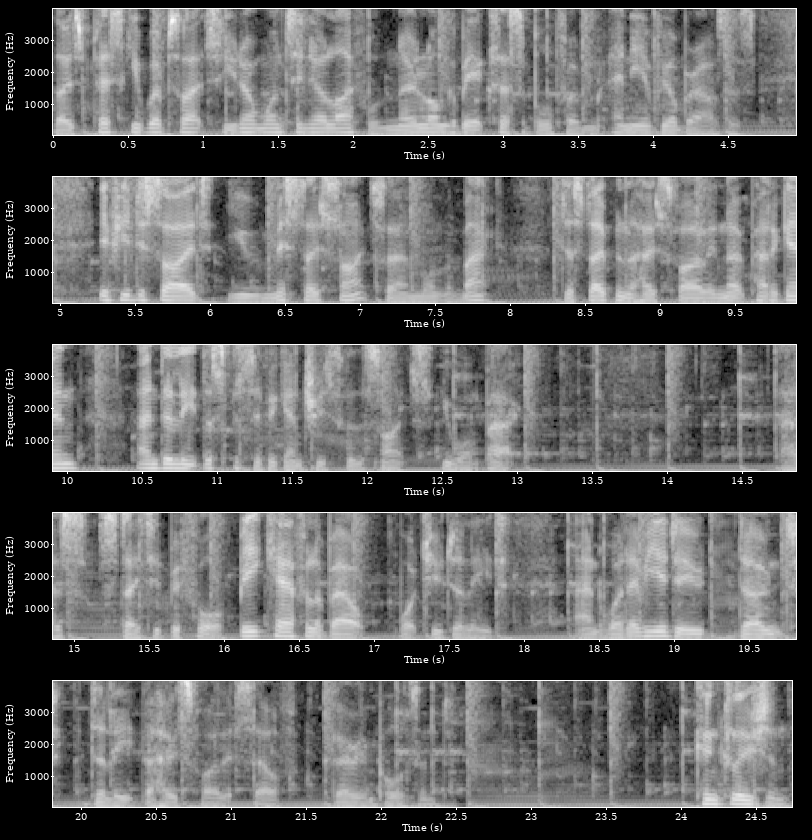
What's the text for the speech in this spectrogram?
those pesky websites you don't want in your life will no longer be accessible from any of your browsers. If you decide you miss those sites and want them back, just open the host file in Notepad again and delete the specific entries for the sites you want back as stated before. Be careful about what you delete, and whatever you do, don't delete the host file itself. Very important. Conclusion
